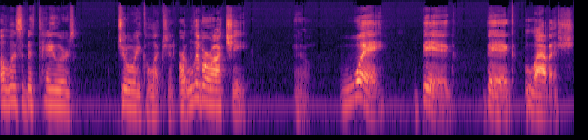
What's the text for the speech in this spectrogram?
Elizabeth Taylor's jewelry collection or Liberace, you know, way big, big, lavish.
